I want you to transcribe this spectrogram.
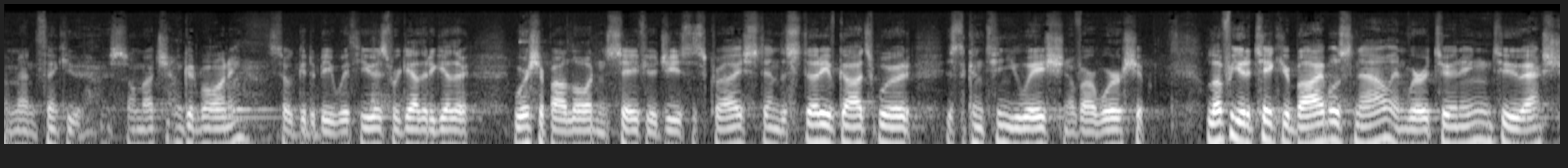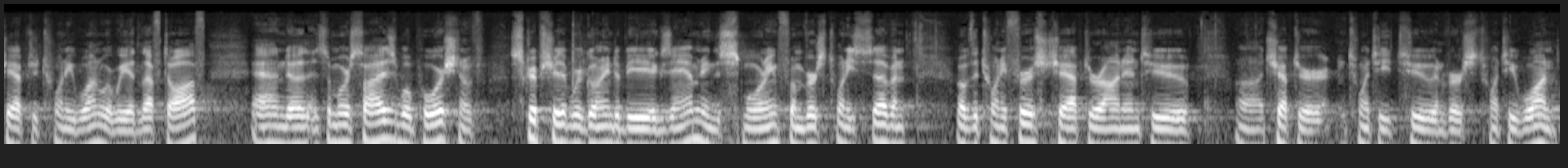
Amen. Thank you so much. And good morning. So good to be with you as we gather together, worship our Lord and Savior Jesus Christ. And the study of God's Word is the continuation of our worship. Love for you to take your Bibles now, and we're turning to Acts chapter 21, where we had left off. And uh, it's a more sizable portion of Scripture that we're going to be examining this morning from verse 27 of the 21st chapter on into uh, chapter 22 and verse 21.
